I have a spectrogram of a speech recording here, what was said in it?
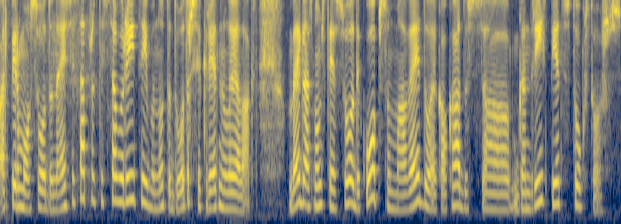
ar pirmo sodu neesi sapratis savu rīcību, nu, tad otrs ir krietni lielāks. Un beigās mums tie sodi kopumā veidoja kaut kādus gandrīz 5000.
